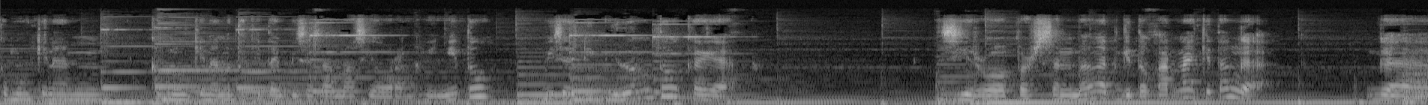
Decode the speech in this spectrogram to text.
kemungkinan kemungkinan untuk kita bisa sama si orang ini tuh bisa dibilang tuh kayak zero percent banget gitu. Karena kita nggak nggak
